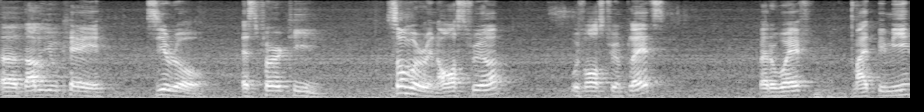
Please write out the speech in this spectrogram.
a WK0 S13 somewhere in Austria with Austrian plates, better wave, might be me.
